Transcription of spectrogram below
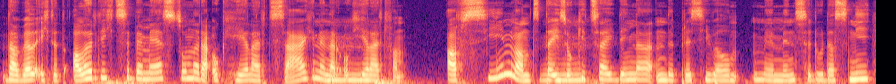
dat wel echt het allerdichtste bij mij stonden, dat ook heel hard zagen en daar ook Mhm. heel hard van afzien. Want dat is ook iets dat ik denk dat een depressie wel met mensen doet. Dat is niet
